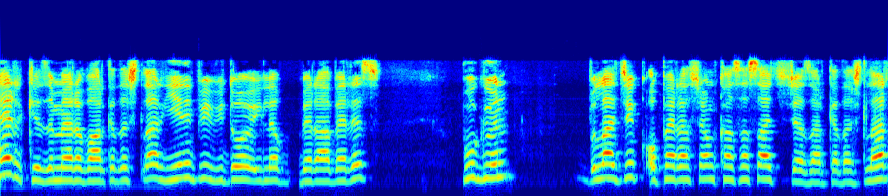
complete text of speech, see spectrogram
Herkese merhaba arkadaşlar. Yeni bir video ile beraberiz. Bugün Blacik operasyon kasası açacağız arkadaşlar.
